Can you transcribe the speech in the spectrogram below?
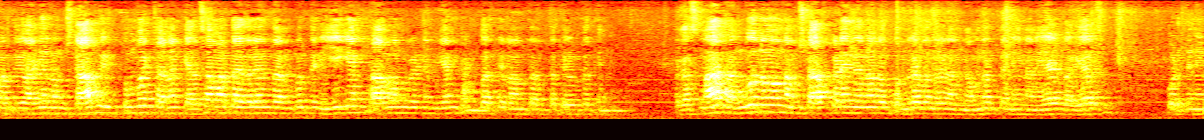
ಮಾಡ್ತೀವಿ. ಹಾಗೆ ನಮ್ಮ ಸ್ಟಾಫ್ ಈಗ ತುಂಬಾ ಚೆನ್ನಾಗಿ ಕೆಲಸ ಮಾಡ್ತಾ ಇದಾರೆ ಅಂತ ಅನ್ಕೊಂತೀನಿ. ಈಗೇನ್ ಪ್ರಾಬ್ಲಮ್ಗಳು ನಿಮ್ಗೆ ಏನ್ ಕಂಡು ಬರ್ತಿಲ್ಲ ಅಂತ ಅಂತ ತಿಳ್ಕೊತೀನಿ. ಅಕಸ್ಮಾತ್ ಹಂಗೂ ನಮ್ಮ ಸ್ಟಾಫ್ ಕಡೆಯಿಂದ ಏನಾದ್ರು ತೊಂದರೆ ಬಂದ್ರೆ ನಾನು ಗಮನಿಸ್ತೀನಿ ನಾನು ಹೇಳಿ ಬಗೆಹರಿಸಿ ಕೊಡ್ತೀನಿ.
